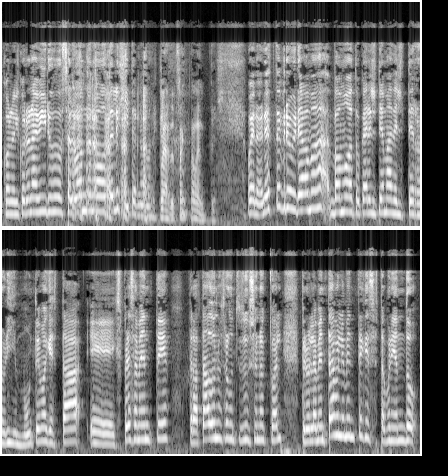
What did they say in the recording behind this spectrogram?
Con el coronavirus salvándonos de lejitos nomás. claro, exactamente. Bueno, en este programa vamos a tocar el tema del terrorismo, un tema que está eh, expresamente tratado en nuestra constitución actual, pero lamentablemente que se está poniendo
